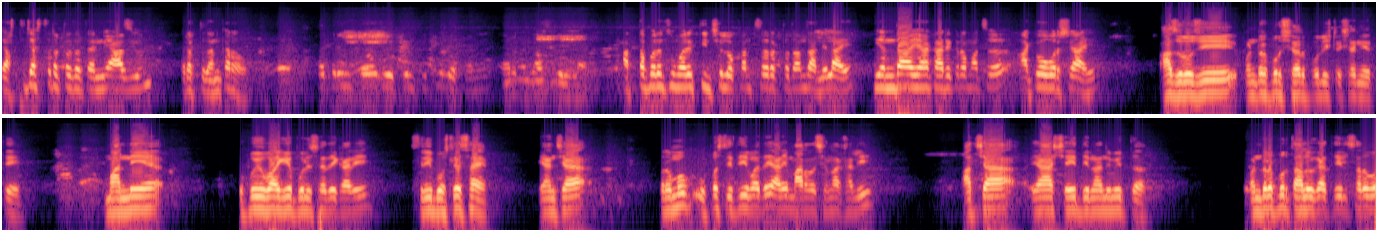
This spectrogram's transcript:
जास्तीत जास्त रक्तदात्यांनी आज येऊन रक्तदान करावं. आतापर्यंत सुमारे तीनशे लोकांचं रक्तदान झालेलं आहे. यंदा या कार्यक्रमाचं आठवं वर्ष आहे. आज रोजी पंढरपूर शहर पोलीस स्टेशन येथे माननीय उपविभागीय पोलीस अधिकारी श्री भोसले साहेब यांच्या प्रमुख उपस्थितीमध्ये आणि मार्गदर्शनाखाली आजच्या या शहीद दिनानिमित्त पंढरपूर तालुक्यातील सर्व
